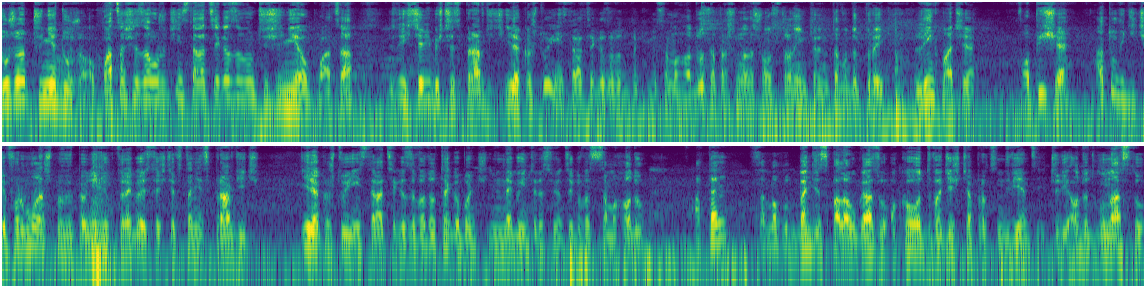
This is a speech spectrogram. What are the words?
dużo czy niedużo? Opłaca się założyć instalację gazową, czy się nie opłaca? Jeżeli chcielibyście sprawdzić, ile kosztuje instalacja gazowa do takiego samochodu, zapraszam na naszą stronę internetową, do której link macie w opisie, a tu widzicie formularz, po wypełnieniu którego jesteście w stanie sprawdzić, ile kosztuje instalacja gazowa do tego bądź innego interesującego Was samochodu, a ten samochód będzie spalał gazu około 20% więcej, czyli od 12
